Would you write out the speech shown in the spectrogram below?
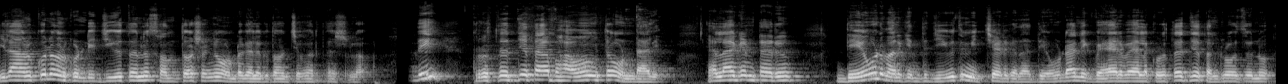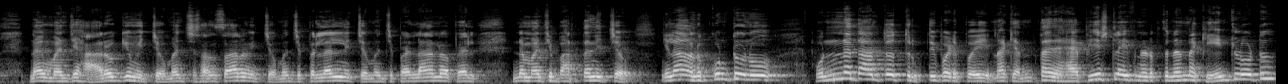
ఇలా అనుకున్నాం అనుకోండి జీవితంలో సంతోషంగా ఉండగలుగుతాం చివరి దశలో. అది కృతజ్ఞతాభావంతో ఉండాలి. ఎలాగంటారు? దేవుడు మనకి ఇంత జీవితం ఇచ్చాడు కదా. దేవుడా నీకు వేల వేల కృతజ్ఞతలు రోజును. నాకు మంచి ఆరోగ్యం ఇచ్చావు మంచి సంసారం ఇచ్చావు మంచి పిల్లల్ని ఇచ్చావు మంచి పెళ్ళానో పెళ్ళ మంచి భర్తనిచ్చావు ఇలా అనుకుంటూను ఉన్న దాంతో తృప్తి పడిపోయి నాకు ఎంత హ్యాపీయెస్ట్ లైఫ్ నడుపుతున్నాను నాకేంటి లోటు?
